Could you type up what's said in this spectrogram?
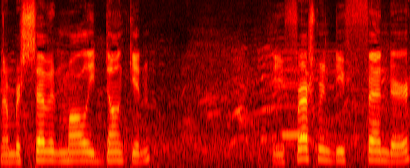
Number seven, Molly Duncan the freshman defender.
